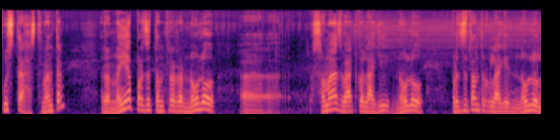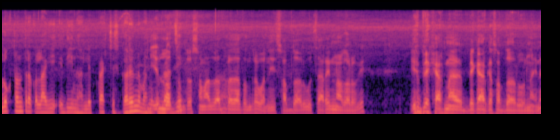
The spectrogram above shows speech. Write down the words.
पुस्ता हस्तान्तरण र नयाँ प्रजातन्त्र र नौलो समाजवादको लागि नौलो प्रजातन्त्रको लागि नौलो लोकतन्त्रको लागि यदि यिनीहरूले प्र्याक्टिस गरेन भने समाजवाद प्रजातन्त्र भन्ने शब्दहरू उच्चारै नगरौँ कि? यो बेकारमा बेकारका शब्दहरू हुन् होइन?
